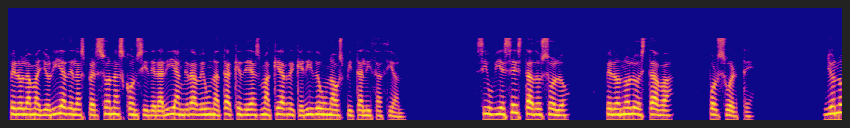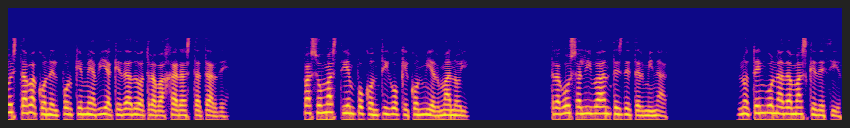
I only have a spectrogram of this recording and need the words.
pero la mayoría de las personas considerarían grave un ataque de asma que ha requerido una hospitalización. Si hubiese estado solo, pero no lo estaba, por suerte. Yo no estaba con él porque me había quedado a trabajar hasta tarde. Paso más tiempo contigo que con mi hermano y... Tragó saliva antes de terminar. No tengo nada más que decir.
